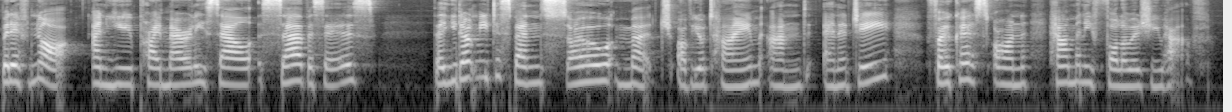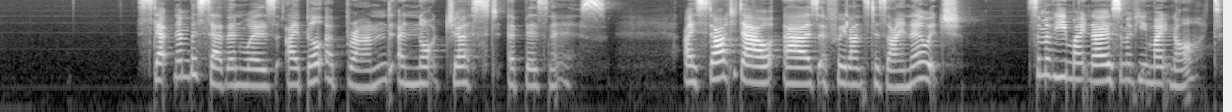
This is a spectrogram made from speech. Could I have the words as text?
But if not, and you primarily sell services, then you don't need to spend so much of your time and energy focused on how many followers you have. Step number seven was I built a brand and not just a business. I started out as a freelance designer, which some of you might know, some of you might not.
